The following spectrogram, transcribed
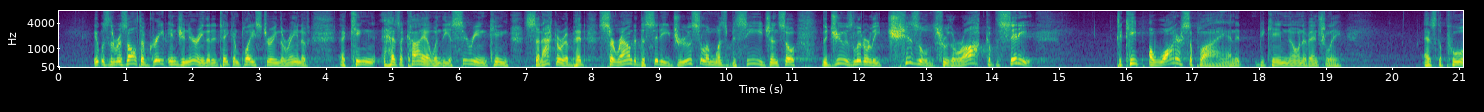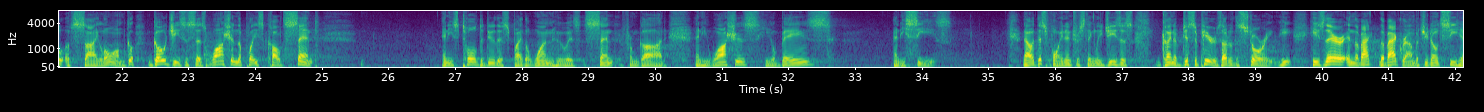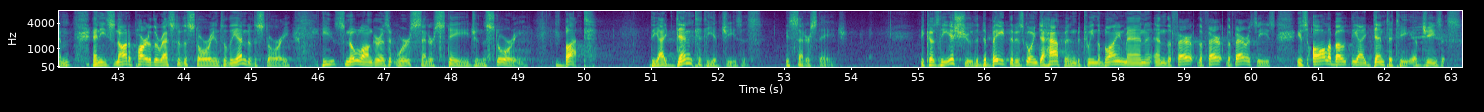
It was the result of great engineering that had taken place during the reign of uh, King Hezekiah when the Assyrian king Sennacherib had surrounded the city. Jerusalem was besieged, and so the Jews literally chiseled through the rock of the city to keep a water supply, and it became known eventually as the pool of Siloam. Go, go Jesus says, wash in the place called Sent and he's told to do this by the one who is sent from God. And he washes, he obeys, and he sees. Now, at this point, interestingly, Jesus kind of disappears out of the story. He, he's there in the, back, the background, but you don't see him, and he's not a part of the rest of the story until the end of the story. He's no longer, as it were, center stage in the story. But the identity of Jesus is center stage. Because the issue, the debate that is going to happen between the blind man and the, Phar- the, Phar- the Pharisees is all about the identity of Jesus.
